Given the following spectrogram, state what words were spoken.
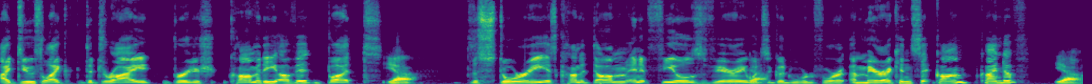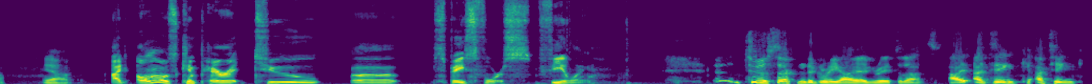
I do like the dry British comedy of it, but Yeah. the story is kind of dumb, and it feels very what's a good word for it? American sitcom, kind of. Yeah. Yeah. I'd almost compare it to uh, Space Force feeling. to a certain degree, I agree to that. I, I think I think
